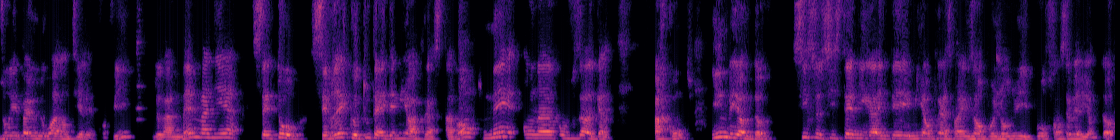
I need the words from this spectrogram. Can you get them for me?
vous n'auriez pas eu le droit d'en tirer profit. De la même manière, cette eau, c'est vrai que tout a été mis en place avant, mais on, a, on vous a interdit. Par contre, in Yom Tov, si ce système il a été mis en place, par exemple, aujourd'hui pour s'en servir Yom Tov,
